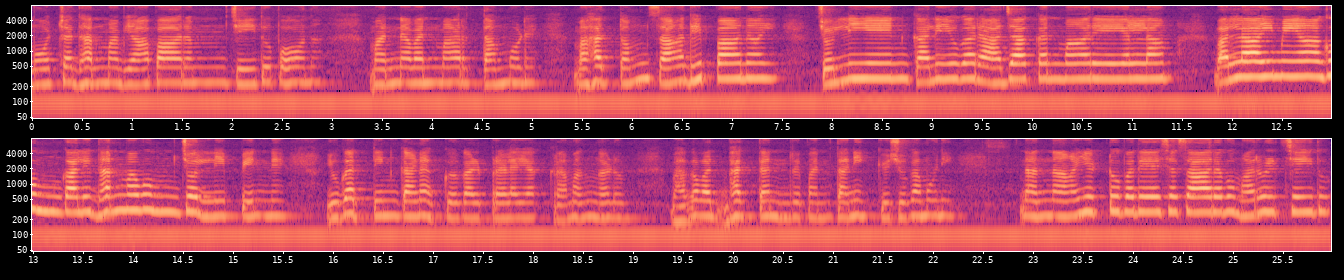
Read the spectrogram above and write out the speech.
മോക്ഷധർമ്മ വ്യാപാരം ചെയ്തു പോന്ന മന്നവന്മാർ തമ്മുടെ മഹത്വം സാധിപ്പാനായി ചൊല്ലിയേൻ കലിയുഗ രാജാക്കന്മാരെയെല്ലാം വല്ലായ്മയാകും കലിധർമ്മവും ചൊല്ലി പിന്നെ യുഗത്തിൻ കണക്കുകൾ പ്രളയക്രമങ്ങളും ഭഗവത് ഭക്തൻ നൃപൻ തനിക്കു ശുഖമുനി നന്നായിട്ടുപദേശസാരവും അരുൾ ചെയ്തു.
